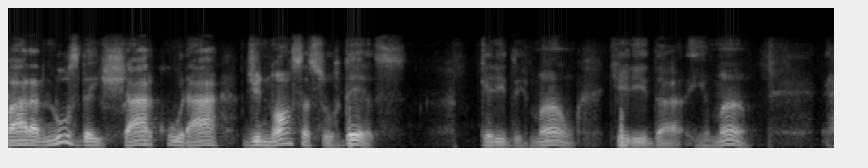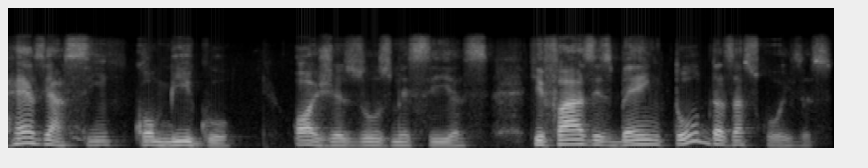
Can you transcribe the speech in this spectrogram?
para nos deixar curar de nossa surdez. Querido irmão, querida irmã, reze assim comigo, ó Jesus Messias, que fazes bem todas as coisas,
